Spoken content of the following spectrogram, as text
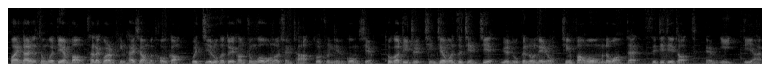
欢迎大家通过电报、Telegram 平台向我们投稿，为记录和对对抗中国网络审查做出你的贡献。投稿地址请见文字简介。阅读更多内容，请访问我们的网站 cdt.media。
